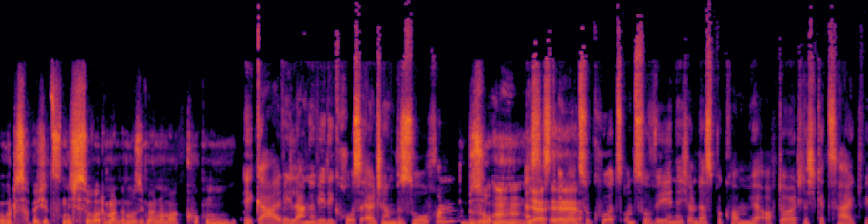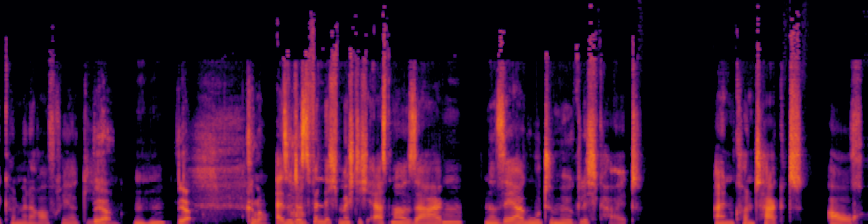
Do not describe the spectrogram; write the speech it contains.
Oh, das habe ich jetzt nicht so. Warte mal, da muss ich mal nochmal gucken. Egal, wie lange wir die Großeltern besuchen, besuchen es ja, ist ja, immer ja. zu kurz und zu wenig und das bekommen wir auch deutlich gezeigt. Wie können wir darauf reagieren? Ja. Mhm. ja, genau. Also das Mhm. finde ich, möchte ich erstmal sagen, eine sehr gute Möglichkeit, einen Kontakt auch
